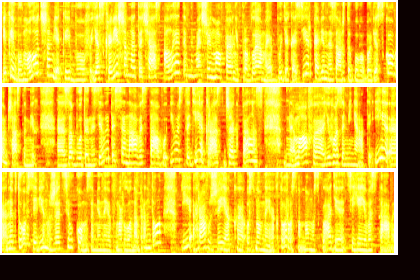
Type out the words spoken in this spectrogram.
який був молодшим, який був яскравішим на той час, але тим не менше він мав певні проблеми, як будь-яка зірка. Він не завжди був обов'язковим, часто міг е, забути не з'явитися на виставу. І ось тоді якраз Джек Пеленс мав е, його заміняти. І невдовзі він уже цілком замінив Марлона Брандо і грав уже як основний актор в основному складі цієї вистави.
